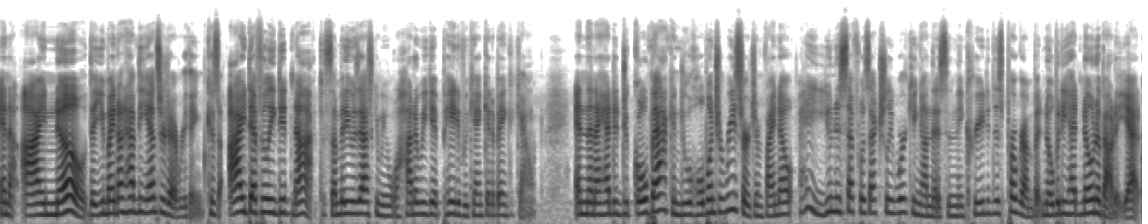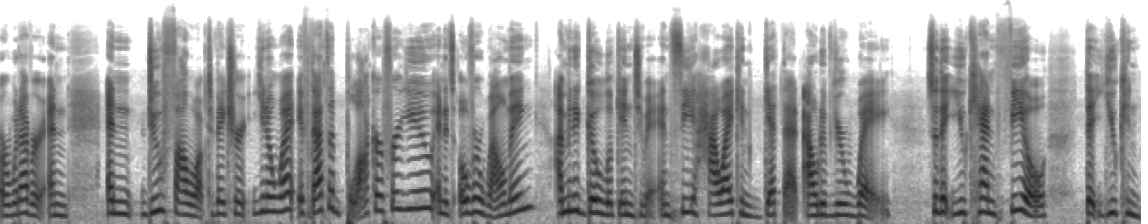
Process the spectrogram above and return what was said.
And I know that you might not have the answer to everything because I definitely did not. Somebody was asking me, well, how do we get paid if we can't get a bank account? And then I had to do, go back and do a whole bunch of research and find out, hey, UNICEF was actually working on this and they created this program, but nobody had known about it yet or whatever. And and do follow up to make sure, you know what, if that's a blocker for you and it's overwhelming, I'm going to go look into it and see how I can get that out of your way so that you can feel that you can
